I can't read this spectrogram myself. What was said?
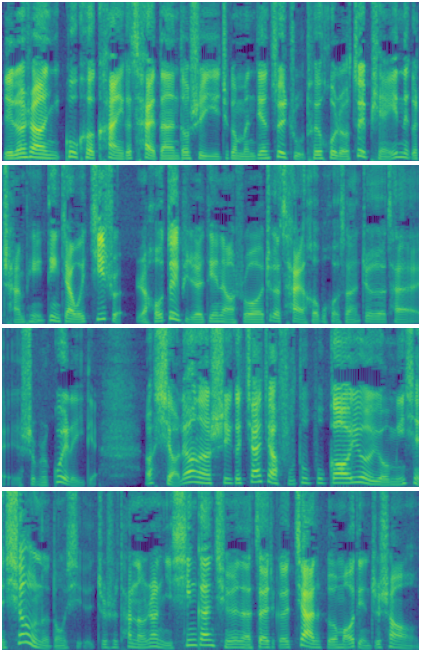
理论上，你顾客看一个菜单都是以这个门店最主推或者最便宜那个产品定价为基准，然后对比着店量说这个菜合不合算，这个菜是不是贵了一点。然后小料呢是一个加价幅度不高又有明显效用的东西，就是它能让你心甘情愿的在这个价格锚点之上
